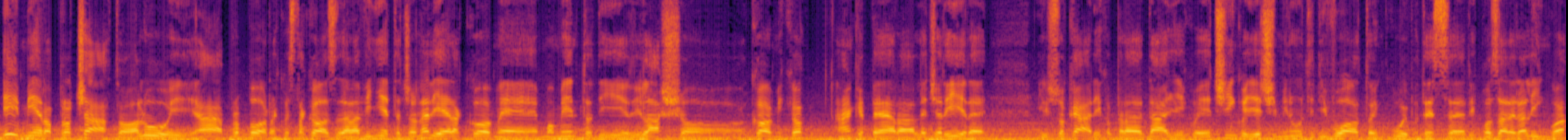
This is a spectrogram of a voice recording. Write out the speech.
E mi ero approcciato a lui a proporre questa cosa dalla vignetta giornaliera come momento di rilascio comico anche per alleggerire il suo carico, per dargli quei 5-10 minuti di vuoto in cui potesse riposare la lingua.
